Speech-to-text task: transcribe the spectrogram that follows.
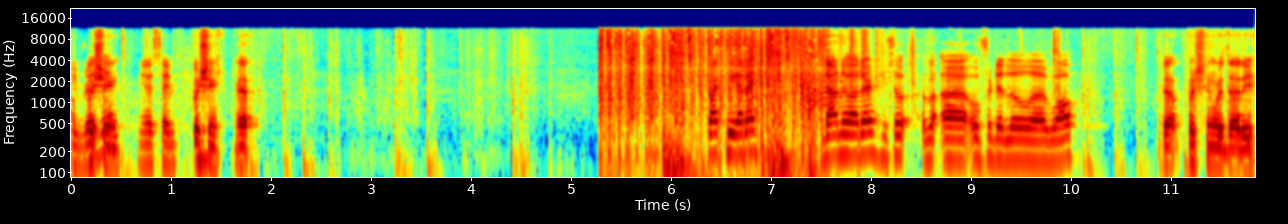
You ready? pushing. Yeah, same. Pushing. Yeah. Crack the other. Down the other. He's uh, over the little uh, wall. Yeah, pushing with daddy.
